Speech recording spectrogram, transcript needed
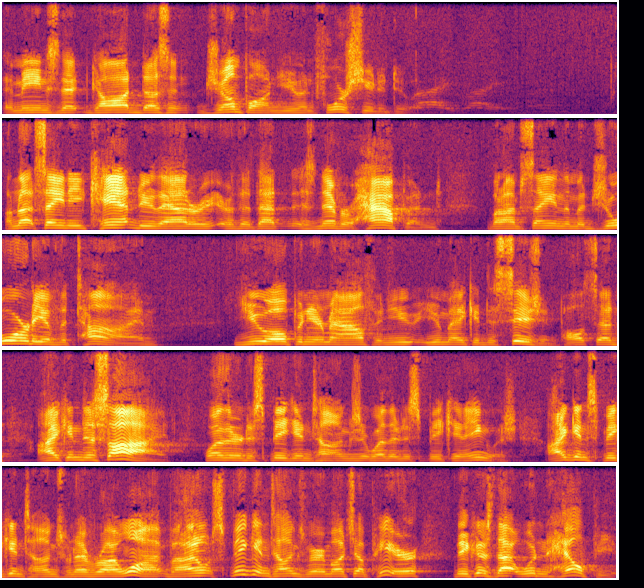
It means that God doesn't jump on you and force you to do it. I'm not saying He can't do that or, or that that has never happened, but I'm saying the majority of the time, you open your mouth and you, you make a decision. Paul said, I can decide whether to speak in tongues or whether to speak in English. I can speak in tongues whenever I want, but I don't speak in tongues very much up here because that wouldn't help you.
